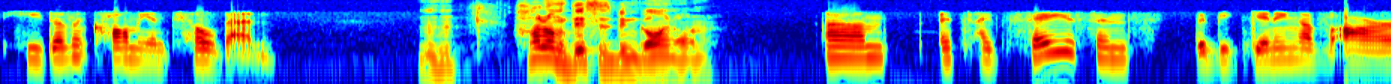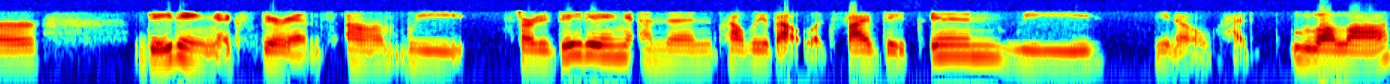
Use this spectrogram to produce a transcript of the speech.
he doesn't call me until then. Mm-hmm. How long this has been going on? Um, it's I'd say since the beginning of our dating experience. Um, we started dating, and then probably about like five dates in, we you know had ooh la la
